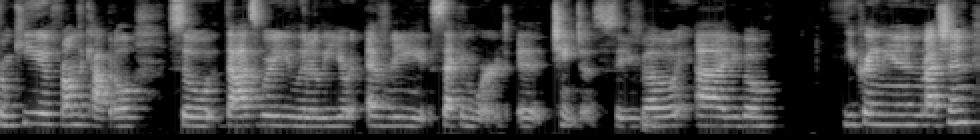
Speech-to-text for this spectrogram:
from Kiev, from the capital. So that's where you literally your every second word it changes. So you go uh, you go Ukrainian, Russian,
